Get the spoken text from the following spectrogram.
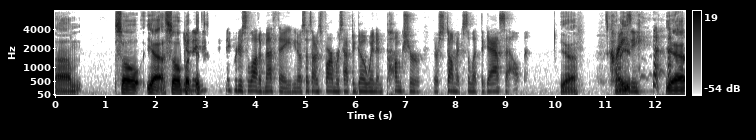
Um, so yeah, so yeah, but they, they produce a lot of methane. You know, sometimes farmers have to go in and puncture their stomachs to let the gas out. Yeah, it's crazy. They, yeah,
